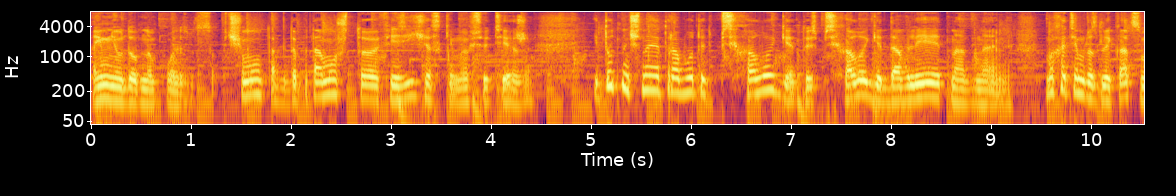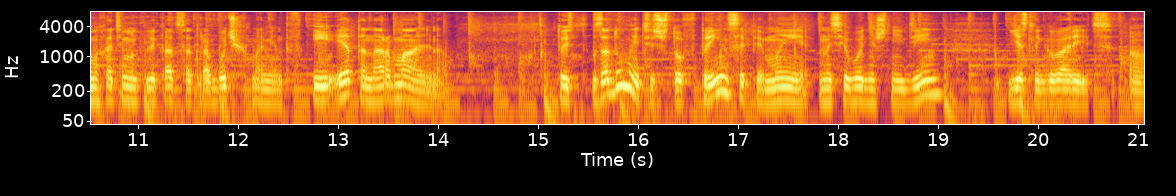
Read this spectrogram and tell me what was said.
а им неудобно пользоваться. Почему так? Да потому что физически мы все те же. И тут начинает работать психология, то есть психология давлеет над нами. Мы хотим развлекаться, мы хотим отвлекаться от рабочих моментов. И это нормально. То есть задумайтесь, что в принципе мы на сегодняшний день, если говорить э,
